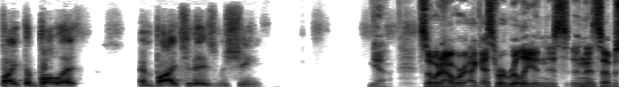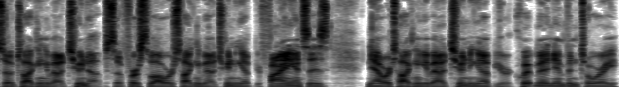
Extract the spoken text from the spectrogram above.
bite the bullet and buy today's machine. Yeah. So now we're, I guess we're really in this in this episode talking about tune up. So first of all, we're talking about tuning up your finances. Now we're talking about tuning up your equipment inventory.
